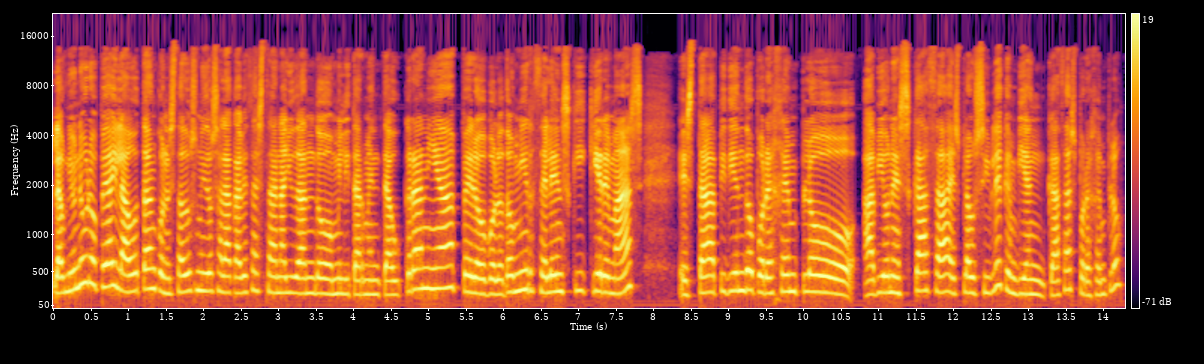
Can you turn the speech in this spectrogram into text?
La Unión Europea y la OTAN, con Estados Unidos a la cabeza, están ayudando militarmente a Ucrania, pero Volodymyr Zelensky quiere más. Está pidiendo, por ejemplo, aviones caza. ¿Es plausible que envíen cazas, por ejemplo?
